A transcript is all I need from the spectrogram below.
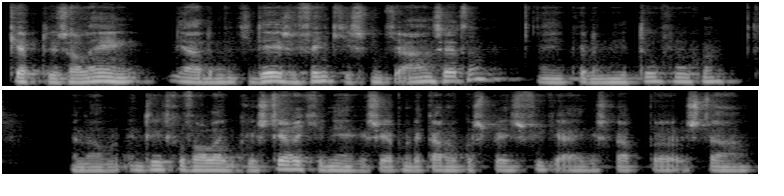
ik heb dus alleen, ja, dan moet je deze vinkjes moet je aanzetten. En je kunt hem hier toevoegen. En dan in dit geval heb ik een sterretje neergezet, maar er kan ook een specifieke eigenschap uh, staan.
